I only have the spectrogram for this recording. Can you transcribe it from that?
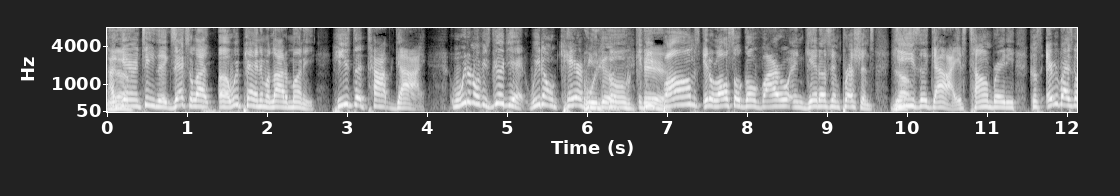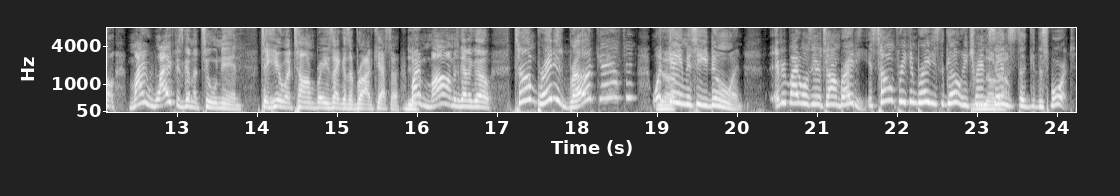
I guarantee the execs are like, uh, we're paying him a lot of money. He's the top guy. Well, we don't know if he's good yet. We don't care if he's We good. if he bombs, it'll also go viral and get us impressions. Yeah. He's the guy. It's Tom Brady because everybody's going. My wife is gonna tune in to hear what Tom Brady's like as a broadcaster. My mom is gonna go. Tom Brady's broadcasting. What Yeah. game is he doing? Everybody wants to hear Tom Brady. It's Tom freaking Brady's the go. He transcends the, the sport.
